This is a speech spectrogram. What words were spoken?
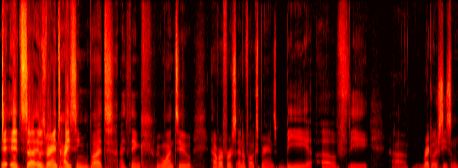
it, it's uh, it was very enticing, but I think we want to have our first NFL experience be of the uh, regular season.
